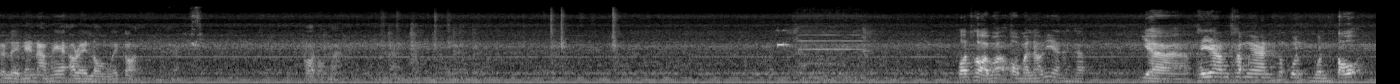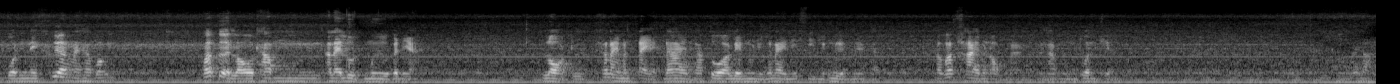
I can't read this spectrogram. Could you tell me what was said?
ก็เลยแนะนำให้เอาอะไรรองไว้ก่อนนะครับถอดออกมานะครับ พอถอดมาออกมาแล้วเนี่ยนะครับ อย่าพยายามทำงานข้างบนบนโต๊ะบนในเครื่องนะครับเพราะเพราะเกิดเราทำอะไรหลุดมือไปเนี่ย หลอดข้างในมันแตกได้นะครับ ตัวเลนส์มันอยู่ข้างในนี่สีเหลืองๆเนี่ยครับเราก็คลายมันออกมานะครับมุนทวนเข็มทิ้งไว้หน่อย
